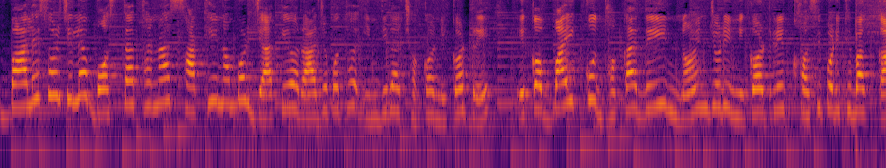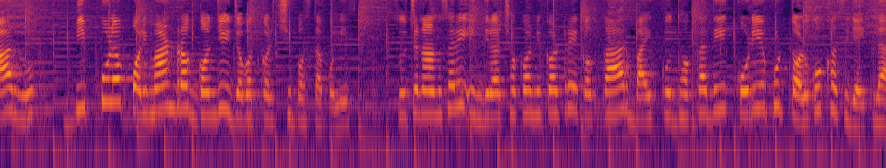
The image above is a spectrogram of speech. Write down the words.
ବାଲେଶ୍ୱର ଜିଲ୍ଲା ବସ୍ତା ଥାନା ଷାଠିଏ ନମ୍ବର ଜାତୀୟ ରାଜପଥ ଇନ୍ଦିରା ଛକ ନିକଟରେ ଏକ ବାଇକ୍କୁ ଧକ୍କା ଦେଇ ନୟନଯୋଡ଼ି ନିକଟରେ ଖସି ପଡ଼ିଥିବା କାର୍ରୁ ବିପୁଳ ପରିମାଣର ଗଞ୍ଜେଇ ଜବତ କରିଛି ବସ୍ତା ପୋଲିସ ସୂଚନା ଅନୁସାରେ ଇନ୍ଦିରା ଛକ ନିକଟରେ ଏକ କାର୍ ବାଇକ୍କୁ ଧକ୍କା ଦେଇ କୋଡ଼ିଏ ଫୁଟ ତଳକୁ ଖସି ଯାଇଥିଲା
